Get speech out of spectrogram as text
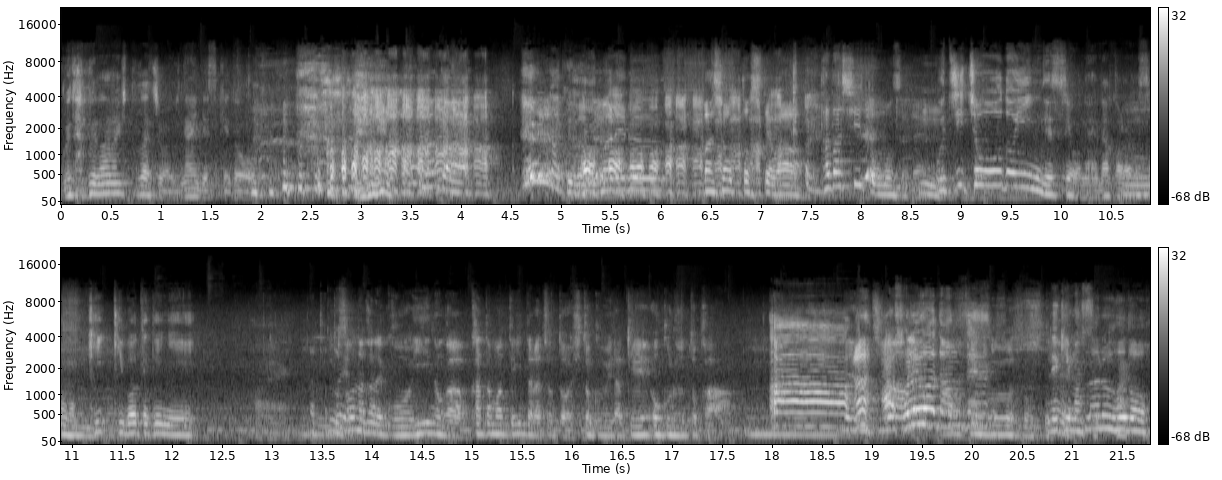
グダグダな人たちはいないですけど。音楽が生まれる場所としては正しいと思うんですよね、うん。うちちょうどいいんですよね。だからそのき規模的に、その中でこういいのが固まってきたらちょっと一組だけ送るとか。あー。ああそれは断然できます。なるほど、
